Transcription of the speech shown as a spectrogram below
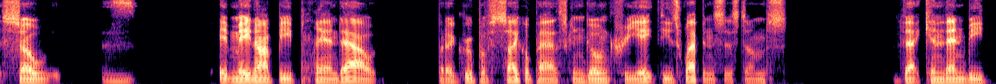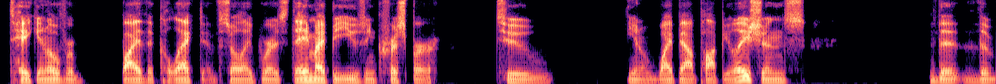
so th- it may not be planned out but a group of psychopaths can go and create these weapon systems that can then be taken over by the collective so like whereas they might be using crispr to you know wipe out populations the the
